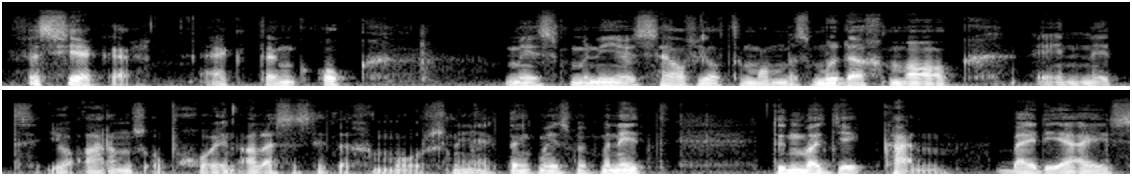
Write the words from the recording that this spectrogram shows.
Verseker. Ek dink ook mens moenie jouself heeltemal mismoedig maak en net jou arms opgooi en alles is net 'n gemors nie. Ek dink mens moet net doen wat jy kan by die huis.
